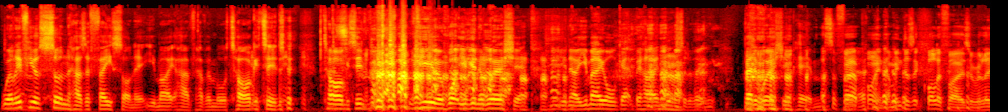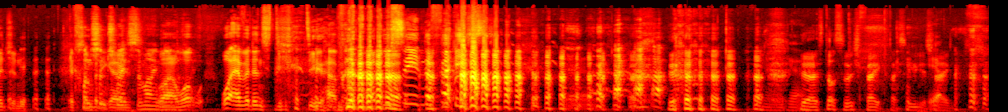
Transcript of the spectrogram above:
Well, if your son has a face on it, you might have, have a more targeted targeted view of what you're going to worship. You know, you may all get behind that sort of thing. Better worship him. That's a fair point. I mean, does it qualify as a religion? If somebody goes, the "Wow, wonderfully." what what evidence do you, do you have? have you seen the face?" Yeah. Yeah, it's not so much faith. I see what you're Yeah. saying.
